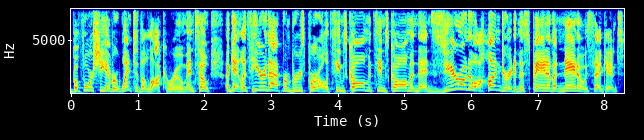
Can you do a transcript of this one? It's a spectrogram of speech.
before she ever went to the locker room. And so, again, let's hear that from Bruce Pearl. It seems calm, it seems calm, and then zero to a 100 in the span of a nanosecond.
